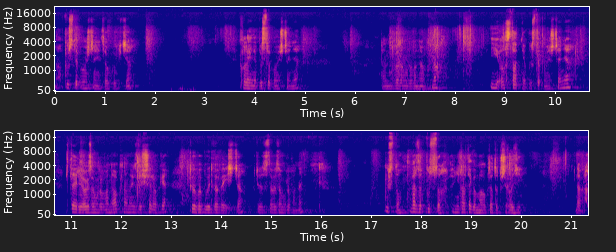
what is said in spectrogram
No, puste pomieszczenie całkowicie. Kolejne puste pomieszczenie. Tam dwa zamurowane okna. I ostatnie puste pomieszczenie. Cztery zamurowane okna, no jest dość szerokie. Tu chyba były dwa wejścia, które zostały zamurowane. Pusto, bardzo pusto. Pewnie dlatego mało kto tu przychodzi. Dobra,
